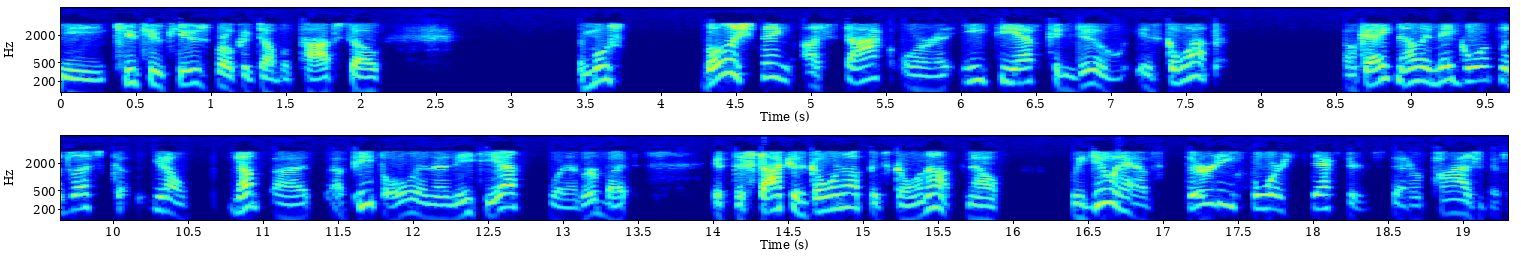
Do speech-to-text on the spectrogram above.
the QQQs broke a double top. So, the most bullish thing a stock or an ETF can do is go up. Okay, now they may go up with less, you know, num- uh, uh, people in an ETF, whatever. But if the stock is going up, it's going up. Now, we do have 34 sectors that are positive,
